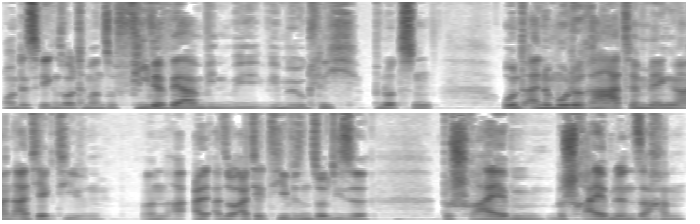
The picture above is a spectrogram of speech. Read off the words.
Und deswegen sollte man so viele Verben wie, wie, wie möglich benutzen und eine moderate Menge an Adjektiven. Also Adjektive sind so diese beschreiben, beschreibenden Sachen.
